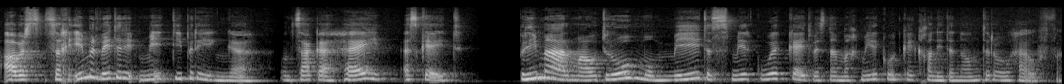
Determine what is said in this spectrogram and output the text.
Aber sich immer wieder in die Mitte bringen und sagen, hey, es geht primär mal darum, um mich, dass es mir gut geht. Wenn es nämlich mir gut geht, kann ich den anderen auch helfen.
